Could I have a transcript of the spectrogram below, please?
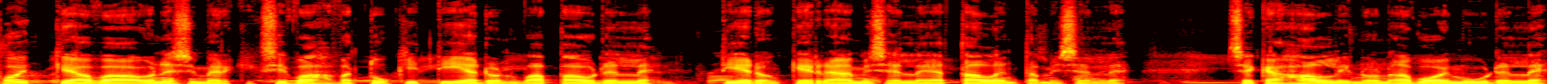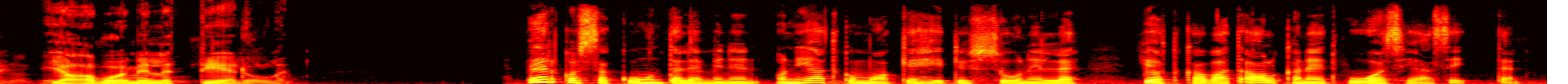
Poikkeavaa on esimerkiksi vahva tuki tiedon vapaudelle, tiedon keräämiselle ja tallentamiselle sekä hallinnon avoimuudelle ja avoimelle tiedolle. Verkossa kuunteleminen on jatkumoa kehityssuunnille, jotka ovat alkaneet vuosia sitten –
